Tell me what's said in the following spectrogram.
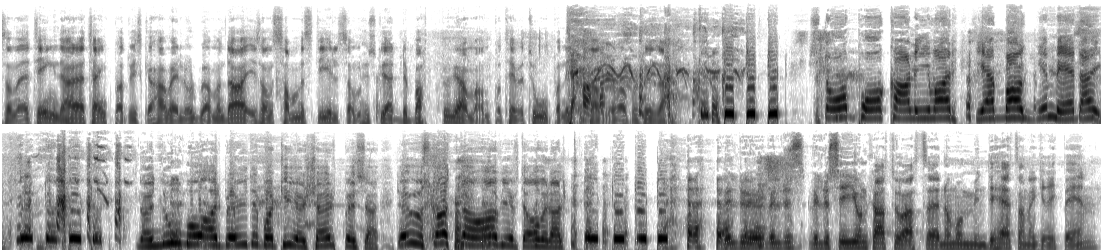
sånne ting, det har jeg tenkt på at vi skal ha med i Lolbua. Men da i sånn samme stil som Husker du de debattprogrammene på TV2 på 90-tallet? Det var på slutten sånn tut, tut, tut, tut. Stå på, Karl Ivar! Vi er mange med deg! Nei, nå må Arbeiderpartiet skjerpe seg! Det er jo skatter og avgifter overalt! Vil du, vil du, vil du si, Jon Cato, at eh, nå må myndighetene gripe inn?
